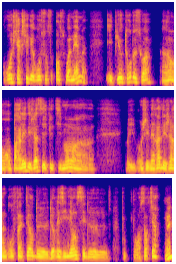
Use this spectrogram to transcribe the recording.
rechercher des ressources en soi-même et puis autour de soi. Hein. En parler déjà, c'est effectivement en général déjà un gros facteur de, résilience et de pour, en sortir. Ouais.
